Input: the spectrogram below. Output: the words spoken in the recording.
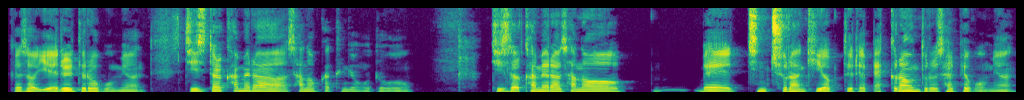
그래서 예를 들어 보면 디지털 카메라 산업 같은 경우도 디지털 카메라 산업에 진출한 기업들의 백그라운드를 살펴보면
